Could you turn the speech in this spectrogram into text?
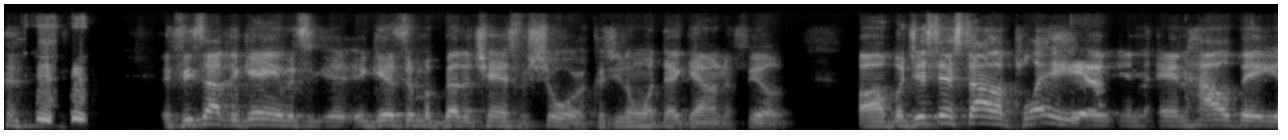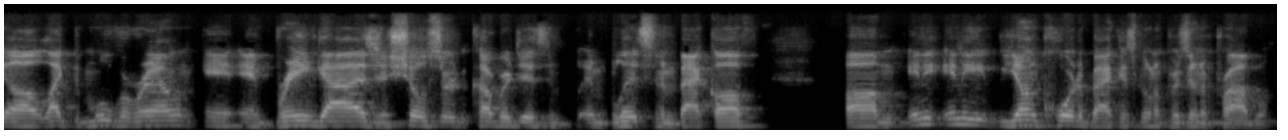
if he's out the game, it gives him a better chance for sure because you don't want that guy on the field. Uh, but just their style of play yeah. and, and, and, how they uh, like to move around and, and, bring guys and show certain coverages and, and blitz and back off um, any any young quarterback is going to present a problem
